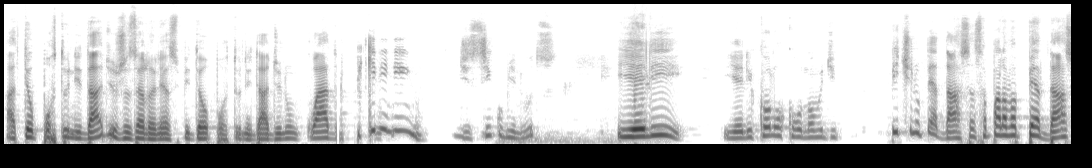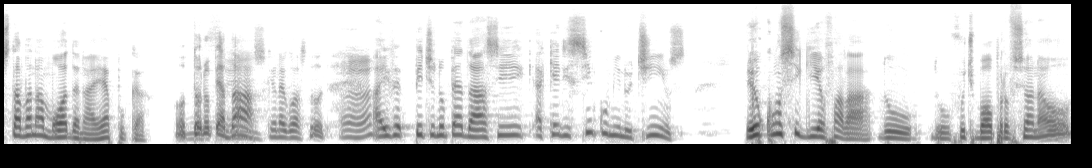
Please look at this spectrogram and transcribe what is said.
a ter oportunidade, o José Lourenço me deu oportunidade num quadro pequenininho, de cinco minutos, e ele, e ele colocou o nome de Pit no Pedaço. Essa palavra pedaço estava na moda na época. Eu tô no pedaço, que negócio todo. Aham. Aí veio Pit no Pedaço. E aqueles cinco minutinhos eu conseguia falar do, do futebol profissional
